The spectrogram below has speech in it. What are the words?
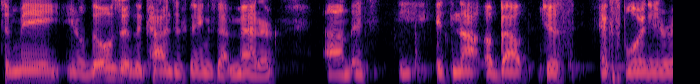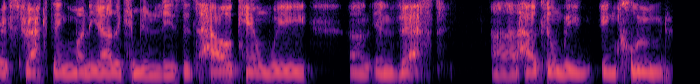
to me, you know, those are the kinds of things that matter. Um, it's it's not about just exploiting or extracting money out of communities. It's how can we um, invest? Uh, how can we include?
